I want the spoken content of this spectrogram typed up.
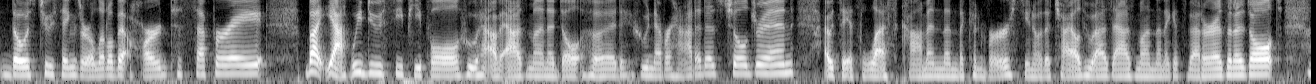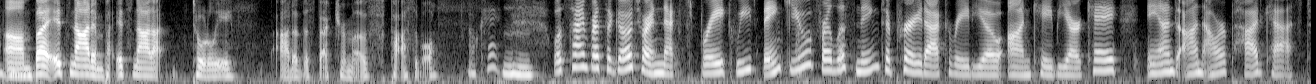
those two things are a little bit hard to separate. But yeah, we do see people who have asthma in adulthood who never had it as children. I would say it's less common than the converse, you know, the child who has asthma and then it gets better as an adult. Um, but it's not imp- it's not totally out of the spectrum of possible. Okay. Mm-hmm. Well, it's time for us to go to our next break. We thank you for listening to Prairie Doc Radio on KBRK and on our podcast.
